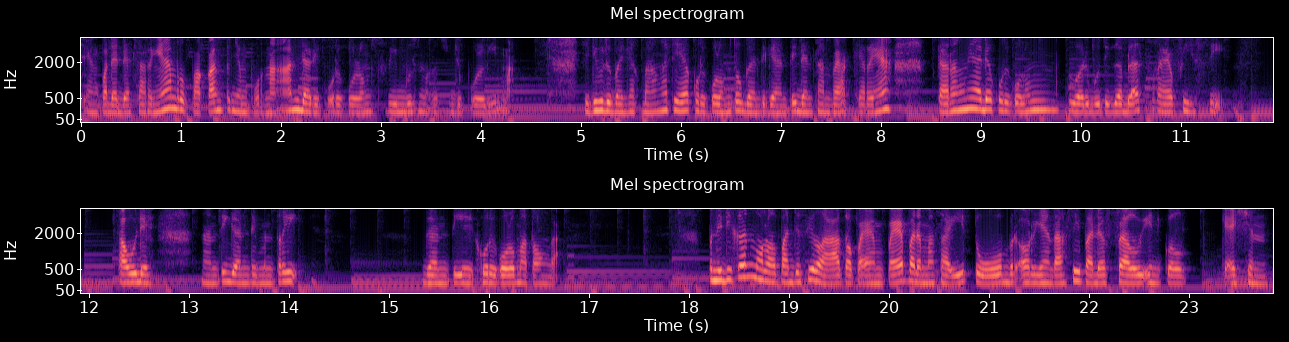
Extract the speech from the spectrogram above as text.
yang pada dasarnya merupakan penyempurnaan dari kurikulum 1975. Jadi udah banyak banget ya kurikulum tuh ganti-ganti dan sampai akhirnya sekarang nih ada kurikulum 2013 revisi. Tahu deh, nanti ganti menteri ganti kurikulum atau enggak. Pendidikan Moral Pancasila atau PMP pada masa itu berorientasi pada value inculcation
